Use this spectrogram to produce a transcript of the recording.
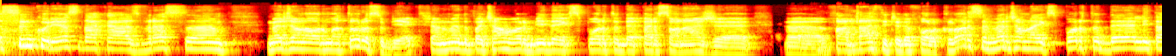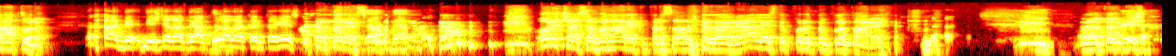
sunt curios dacă ați vrea să mergem la următorul subiect, și anume după ce am vorbit de exportul de personaje uh, fantastice de folclor, să mergem la exportul de literatură. De, deci de la Dracula da. la Cărtărescu. La Cărtărescu, da, da. da. Orice asemănare cu persoanele reale este pur întâmplătoare. Da. Uh, pentru că păi,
